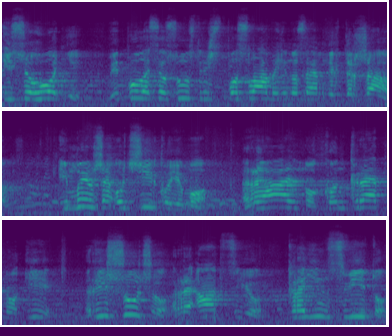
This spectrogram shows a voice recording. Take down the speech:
І сьогодні відбулася зустріч з послами іноземних держав. І ми вже очікуємо реальну, конкретну і рішучу реакцію країн світу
